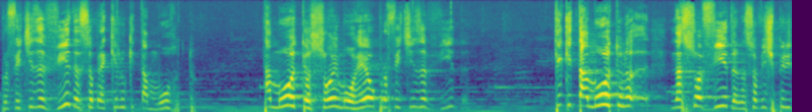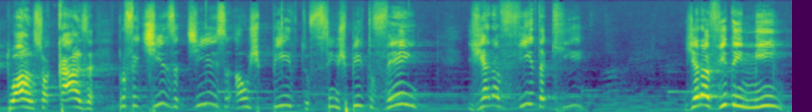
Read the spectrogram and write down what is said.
Profetiza vida sobre aquilo que está morto. Está morto teu sonho, morreu, profetiza vida. O que está morto na, na sua vida, na sua vida espiritual, na sua casa? Profetiza, diz ao Espírito, sim, o Espírito vem gera vida aqui, gera vida em mim,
